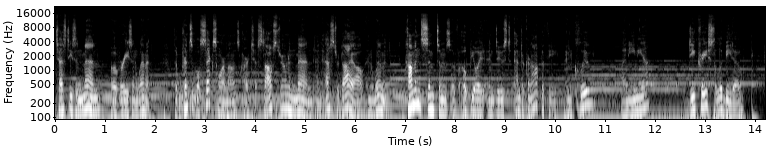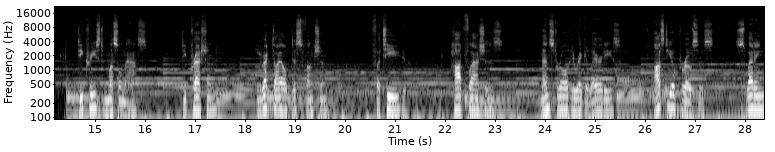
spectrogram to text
testes in men, ovaries in women. The principal sex hormones are testosterone in men and estradiol in women. Common symptoms of opioid induced endocrinopathy include anemia, decreased libido, decreased muscle mass, depression, erectile dysfunction, fatigue, hot flashes, menstrual irregularities, osteoporosis, sweating,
